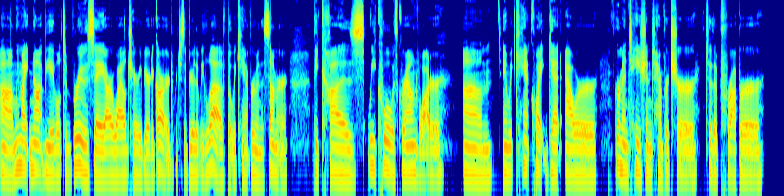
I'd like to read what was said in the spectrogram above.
Um, we might not be able to brew, say, our wild cherry bière de garde, which is a beer that we love, but we can't brew in the summer because we cool with groundwater, um, and we can't quite get our fermentation temperature to the proper,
